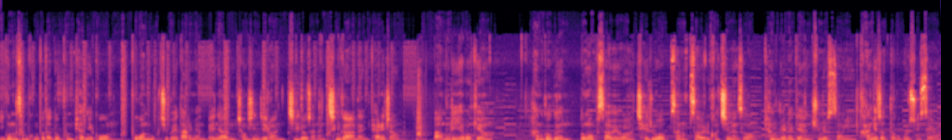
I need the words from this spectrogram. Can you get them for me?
2030보다 높은 편이고 보건복지부에 따르면 매년 정신질환 진료자는 증가하는 편이죠. 마무리 해볼게요. 한국은 농업사회와 제조업 산업사회를 거치면서 평균에 대한 중요성이 강해졌다고 볼 수 있어요.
